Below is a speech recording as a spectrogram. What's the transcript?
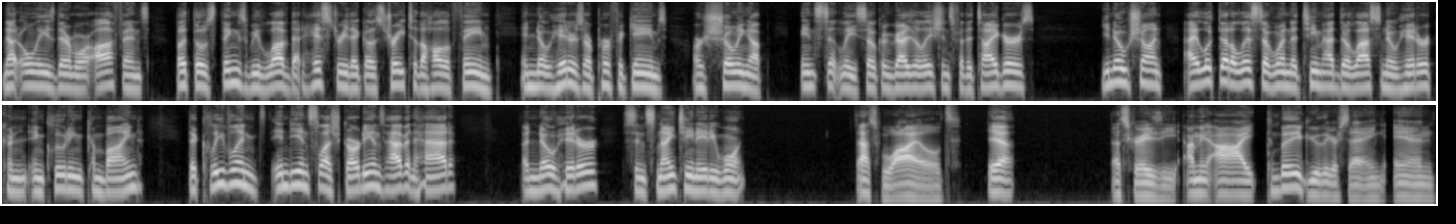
not only is there more offense, but those things we love, that history that goes straight to the Hall of Fame and no hitters are perfect games, are showing up instantly. So, congratulations for the Tigers. You know, Shaun, I looked at a list of when the team had their last no hitter, con- including combined. The Cleveland Indians slash Guardians haven't had a no hitter since 1981. That's wild. Yeah. That's crazy. I mean, I completely agree with what you're saying. And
